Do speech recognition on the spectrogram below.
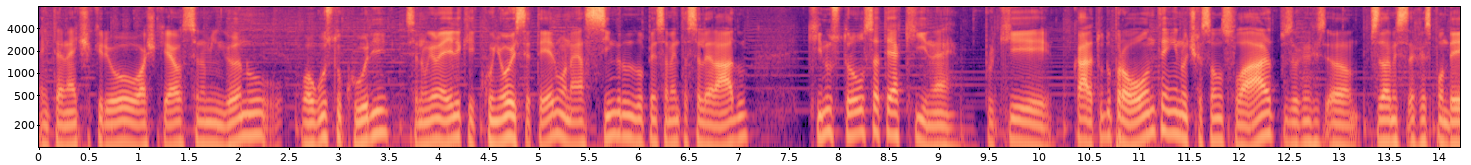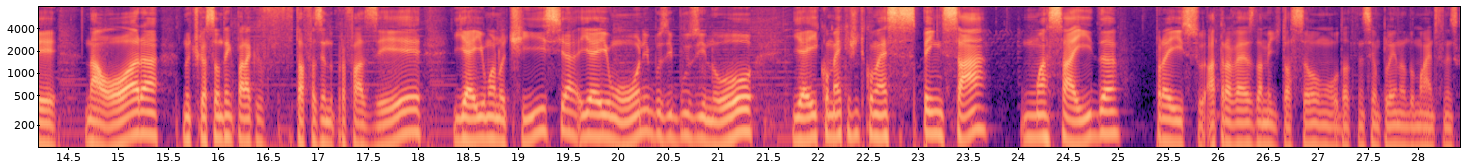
a internet criou, acho que é, se não me engano, o Augusto Cury, se não me engano é ele que cunhou esse termo, né? A síndrome do pensamento acelerado, que nos trouxe até aqui, né? Porque, cara, tudo para ontem, notificação no celular, precisa, uh, precisa responder na hora, notificação tem que parar que tá fazendo para fazer, e aí uma notícia, e aí um ônibus e buzinou, e aí como é que a gente começa a pensar uma saída para isso através da meditação ou da atenção plena do mindfulness?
